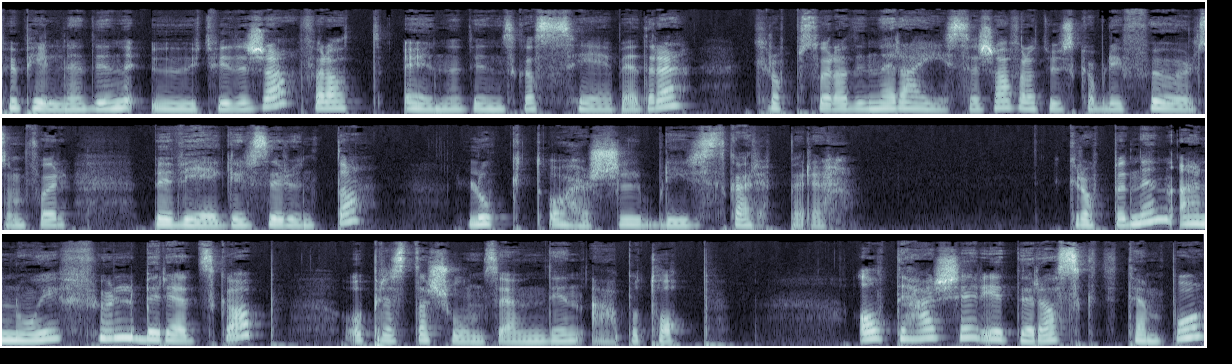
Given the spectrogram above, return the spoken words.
Pupillene dine utvider seg for at øynene dine skal se bedre, kroppshåra dine reiser seg for at du skal bli følsom for bevegelse rundt deg, lukt og hørsel blir skarpere. Kroppen din er nå i full beredskap, og prestasjonsevnen din er på topp. Alt det her skjer i et raskt tempo,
